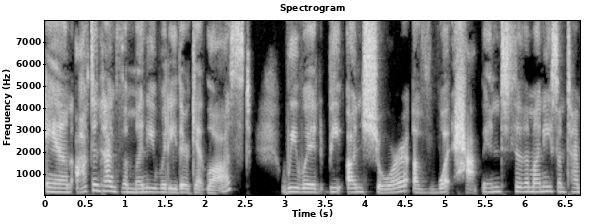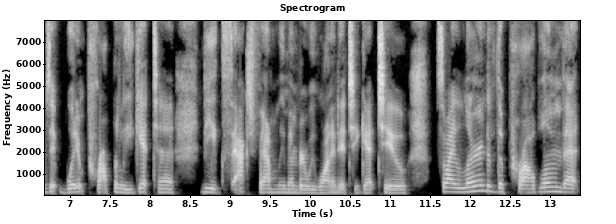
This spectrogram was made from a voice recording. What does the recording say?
And oftentimes the money would either get lost we would be unsure of what happened to the money. Sometimes it wouldn't properly get to the exact family member we wanted it to get to. So I learned of the problem that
